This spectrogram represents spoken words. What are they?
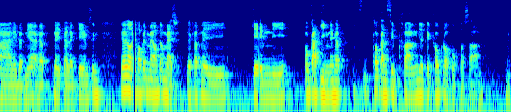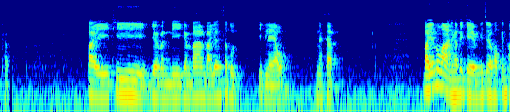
มาอะไรแบบนี้ครับในแต่ละเกม ซึ่งแน่นอนเขาเป็น man of the match นะครับในเกมนี้โอกาสยิงนะครับ เท่ากัน 10 ครั้งยูไนเต็ดเข้ากรอบ 6 ต่อ 3 นะครับ ไปที่เยอรมนีกันบ้างบาเยิร์นสะดุดอีกแล้วนะครับ บาเยิร์นเมื่อวานนะครับในเกมที่เจอฮอฟเฟนไฮ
